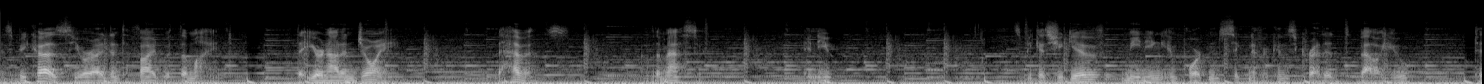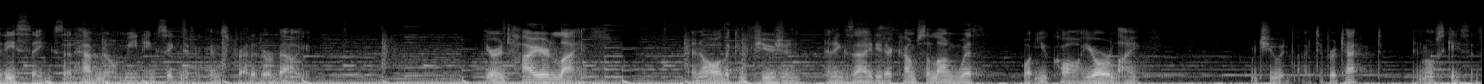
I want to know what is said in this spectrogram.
It's because you are identified with the mind that you're not enjoying the heavens of the master because you give meaning, importance, significance, credit, value to these things that have no meaning, significance, credit, or value. Your entire life and all the confusion and anxiety that comes along with what you call your life, which you would like to protect in most cases.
